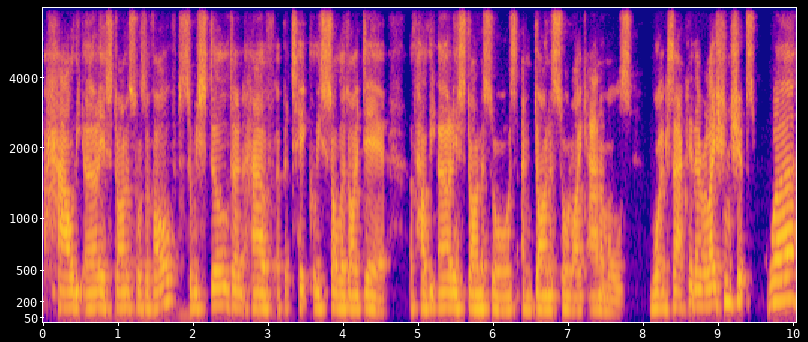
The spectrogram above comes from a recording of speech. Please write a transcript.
how the earliest dinosaurs evolved. So we still don't have a particularly solid idea of how the earliest dinosaurs and dinosaur like animals, what exactly their relationships were.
